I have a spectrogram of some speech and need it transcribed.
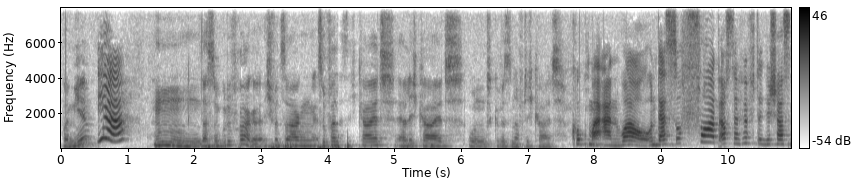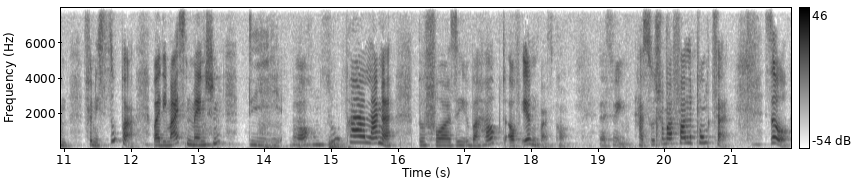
Bei mir? Ja. Hm, das ist eine gute Frage. Ich würde sagen Zuverlässigkeit, Ehrlichkeit und Gewissenhaftigkeit. Guck mal an, wow. Und das sofort aus der Hüfte geschossen. Finde ich super, weil die meisten Menschen, die brauchen super lange, bevor sie überhaupt auf irgendwas kommen. Deswegen hast du schon mal volle Punktzahl. So,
